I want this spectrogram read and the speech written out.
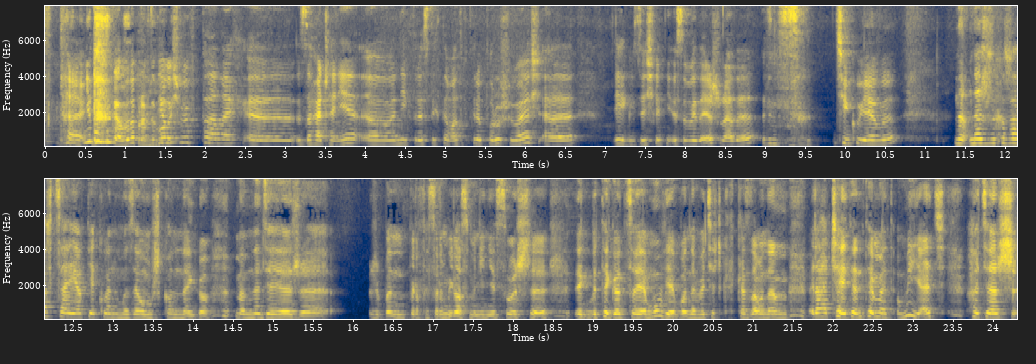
Tak. Nie narzekamy, naprawdę. Miałyśmy w planach e, zahaczenie e, niektóre z tych tematów, które poruszyłaś, ale jak widzę, świetnie sobie dajesz radę, więc dziękujemy. No, nasz wychowawca i opiekun Muzeum Szkolnego. Mam nadzieję, że, że pan profesor Miros mnie nie słyszy jakby tego, co ja mówię, bo na wycieczkach kazał nam raczej ten temat omijać, chociaż e,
